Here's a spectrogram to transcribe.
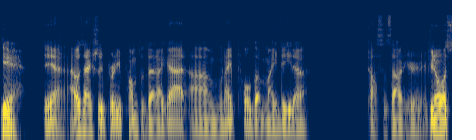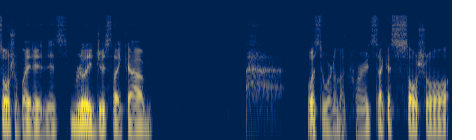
Yeah. Yeah, I was actually pretty pumped with that. I got um when I pulled up my data, toss this out here. If you know what Social Blade is, it's really just like um what's the word I'm looking for? It's like a social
